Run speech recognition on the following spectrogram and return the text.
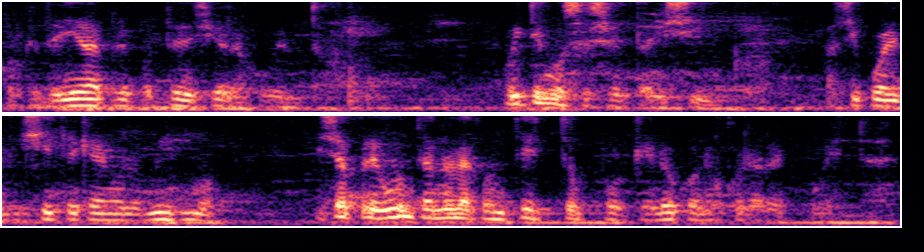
porque tenía la prepotencia de la juventud. Hoy tengo 65 hace 47 que hago lo mismo? Esa pregunta no la contesto porque no conozco la respuesta.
